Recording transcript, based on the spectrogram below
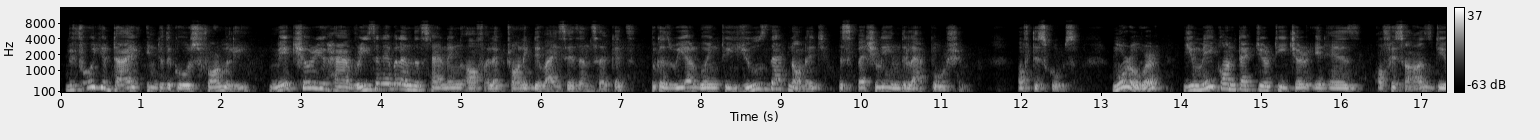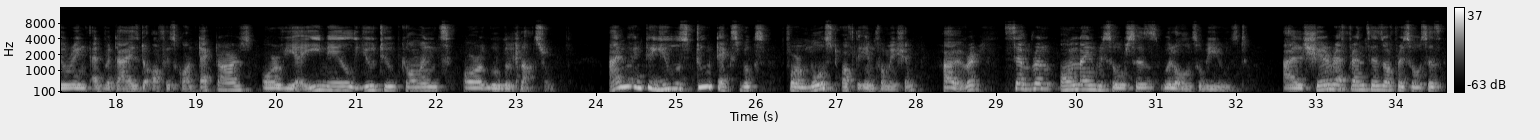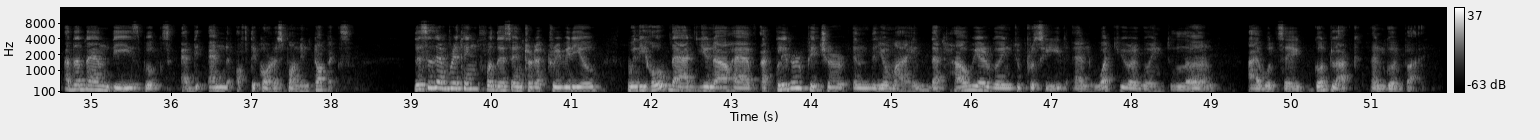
Before you dive into the course formally, make sure you have reasonable understanding of electronic devices and circuits because we are going to use that knowledge especially in the lab portion of this course. Moreover, you may contact your teacher in his office hours during advertised office contact hours or via email, YouTube comments or Google Classroom. I'm going to use two textbooks for most of the information. However, several online resources will also be used. I'll share references of resources other than these books at the end of the corresponding topics. This is everything for this introductory video with the hope that you now have a clearer picture in your mind that how we are going to proceed and what you are going to learn. I would say good luck and goodbye.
